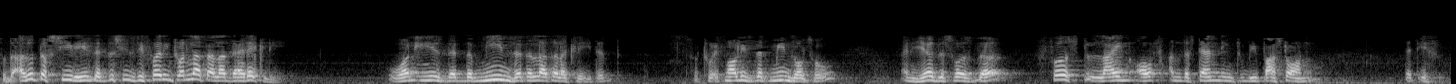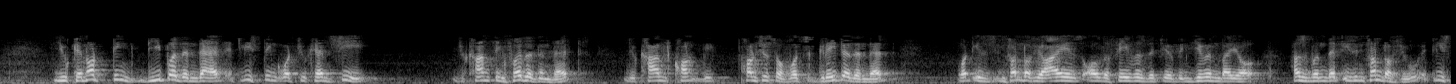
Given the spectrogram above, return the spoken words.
So the other tafsir is that this is referring to Allah Ta'ala directly. One is that the means that Allah Ta'ala created, so to acknowledge that means also, and here this was the first line of understanding to be passed on, that if you cannot think deeper than that, at least think what you can see. You can't think further than that. You can't con- be conscious of what's greater than that. What is in front of your eyes, all the favors that you have been given by your husband, that is in front of you. At least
